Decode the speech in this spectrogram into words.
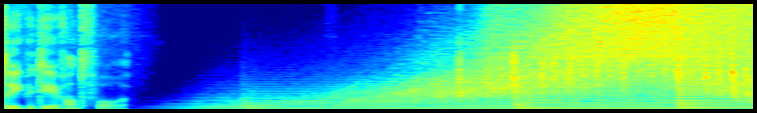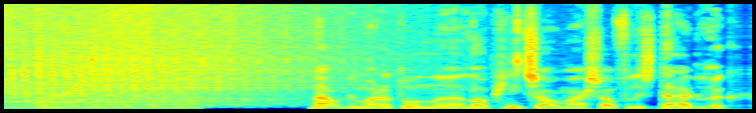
drie kwartier van tevoren. Nou, de marathon uh, loop je niet zomaar, zoveel is duidelijk.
